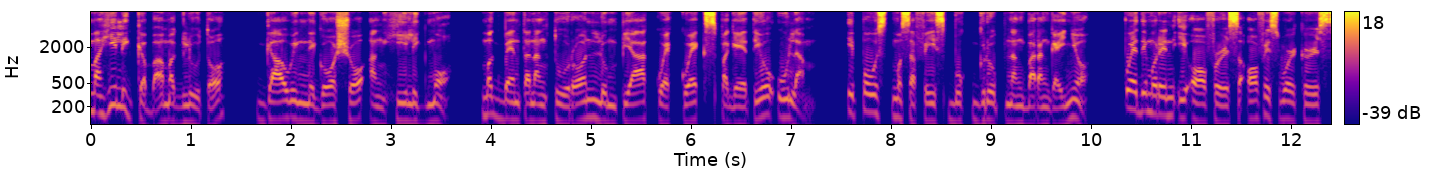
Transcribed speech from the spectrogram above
Mahilig ka ba magluto? Gawing negosyo ang hilig mo. Magbenta ng turon, lumpia, kwek-kwek, spaghetti o ulam. I-post mo sa Facebook group ng barangay nyo. Pwede mo rin i-offer sa office workers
